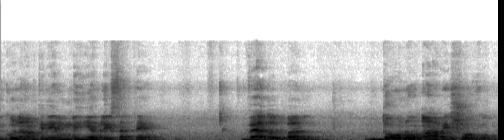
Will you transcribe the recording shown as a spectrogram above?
गुलाम के नियम में ही हम लिख सकते हैं, वैद्युत बल दोनों आवेशों को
